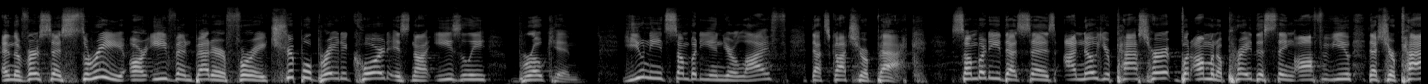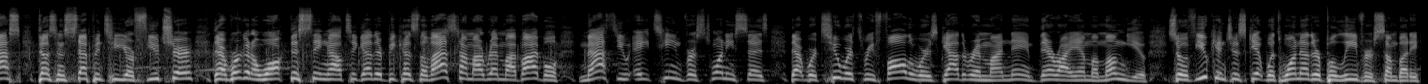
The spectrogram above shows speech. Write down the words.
And the verse says, three are even better, for a triple braided cord is not easily broken. You need somebody in your life that's got your back. Somebody that says, I know your past hurt, but I'm gonna pray this thing off of you, that your past doesn't step into your future, that we're gonna walk this thing out together. Because the last time I read my Bible, Matthew 18, verse 20 says that where two or three followers gather in my name, there I am among you. So if you can just get with one other believer, somebody,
